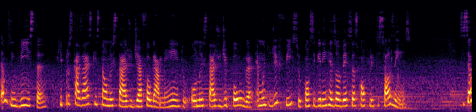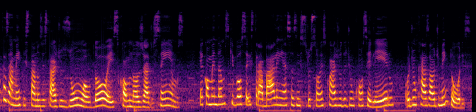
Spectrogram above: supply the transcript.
Temos em vista que para os casais que estão no estágio de afogamento ou no estágio de pulga, é muito difícil conseguirem resolver seus conflitos sozinhos. Se seu casamento está nos estágios 1 ou 2, como nós já dissemos, recomendamos que vocês trabalhem essas instruções com a ajuda de um conselheiro ou de um casal de mentores.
